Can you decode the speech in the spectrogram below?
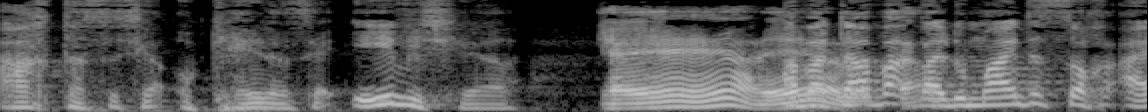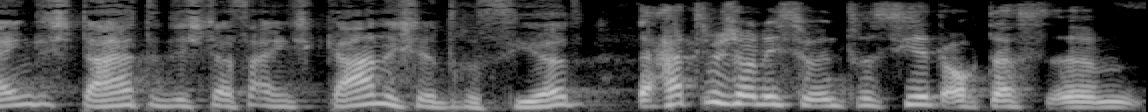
ach, das ist ja okay, das ist ja ewig her. Ja, ja, ja. ja Aber ja, da war, weil du meintest doch eigentlich, da hatte dich das eigentlich gar nicht interessiert. da hat mich auch nicht so interessiert, auch das, ähm,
